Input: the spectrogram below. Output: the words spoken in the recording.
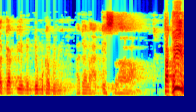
tegak di, di muka bumi adalah Islam. Takbir.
